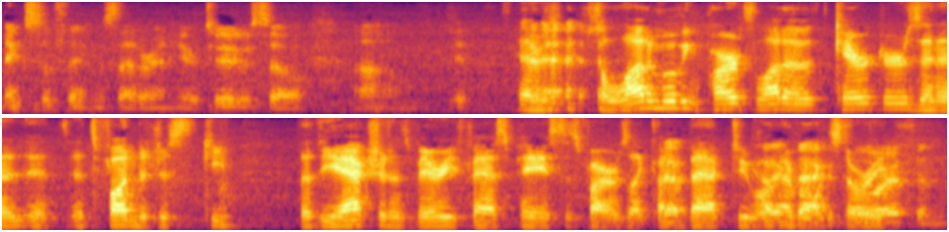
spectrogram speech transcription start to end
mix of things that are in here too. So um, it, Yeah, there's, there's a lot of moving parts, a lot of characters, and it, it, it's fun to just keep that the action is very fast paced as far as like cutting Yep. back to cutting back everyone's and story. and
